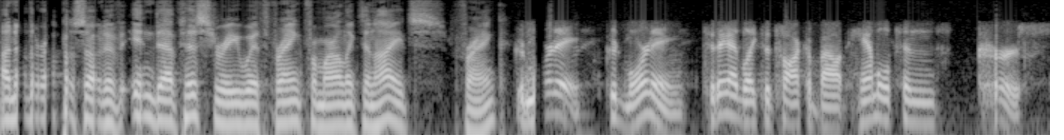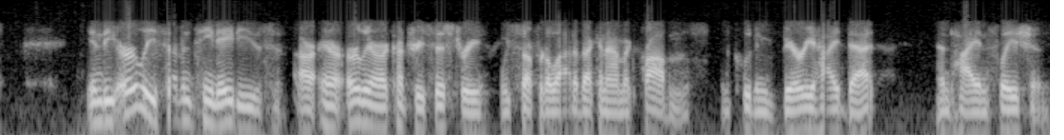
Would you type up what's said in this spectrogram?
another episode of In Depth History with Frank from Arlington Heights. Frank. Good morning. Good morning. Today I'd like to talk about Hamilton's curse. In the early 1780s, our, early in our country's history, we suffered a lot of economic problems, including very high debt and high inflation.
